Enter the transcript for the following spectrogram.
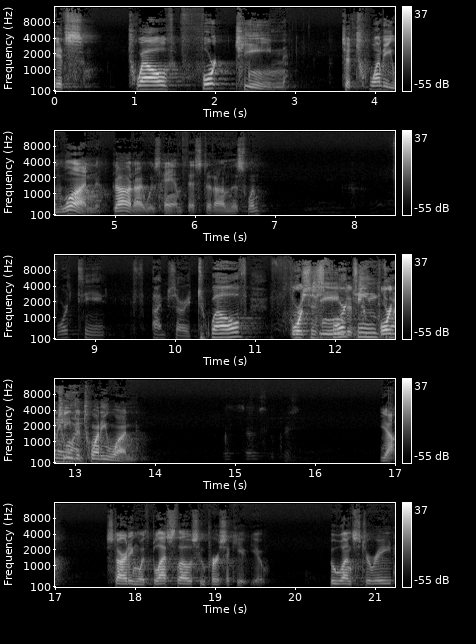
It's 12, 14 to 21. God, I was ham fisted on this one. 14, I'm sorry, 12 14 14 to, 14 21. to 21. Yeah. Starting with bless those who persecute you. Who wants to read?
